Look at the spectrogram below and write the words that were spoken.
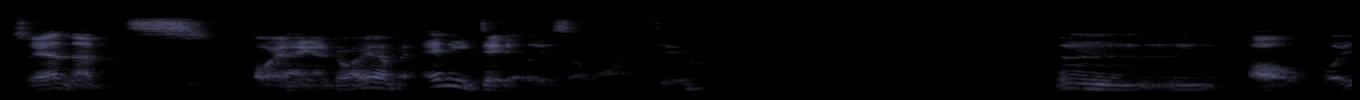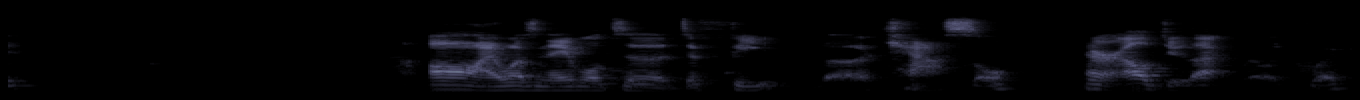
So yeah, that's oh wait, hang on. Do I have any dailies I want to do? Hmm. Oh wait. Oh, I wasn't able to defeat the castle. Here, I'll do that really quick.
